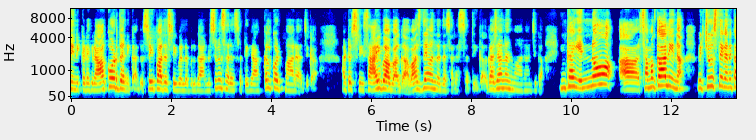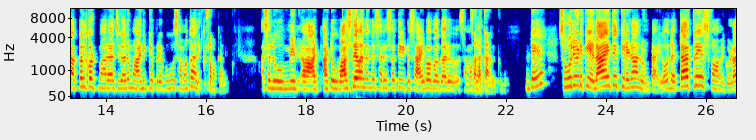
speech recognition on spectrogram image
నేను ఇక్కడికి రాకూడదని కాదు. శ్రీపాద శ్రీవల్లభులుగా నృసింహ సరస్వతిగా అక్కల్కోట్ మహారాజుగా అటు శ్రీ సాయిబాబాగా వాసుదేవానంద సరస్వతిగా గజానన్ మహారాజుగా ఇంకా ఎన్నో ఆ, సమకాలీన మీరు చూస్తే గనక అక్కల్కోట్ మహారాజు గారు మాణిక్య ప్రభువు సమకాలిక సమకాలి అసలు మీరు అట్- వాసుదేవానంద సరస్వతి ఇటు సాయిబాబా గారు సమకాలిక సమకాలికులు. అంటే సూర్యుడికి ఎలా అయితే కిరణాలు ఉంటాయో దత్తాత్రేయ స్వామి కూడా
